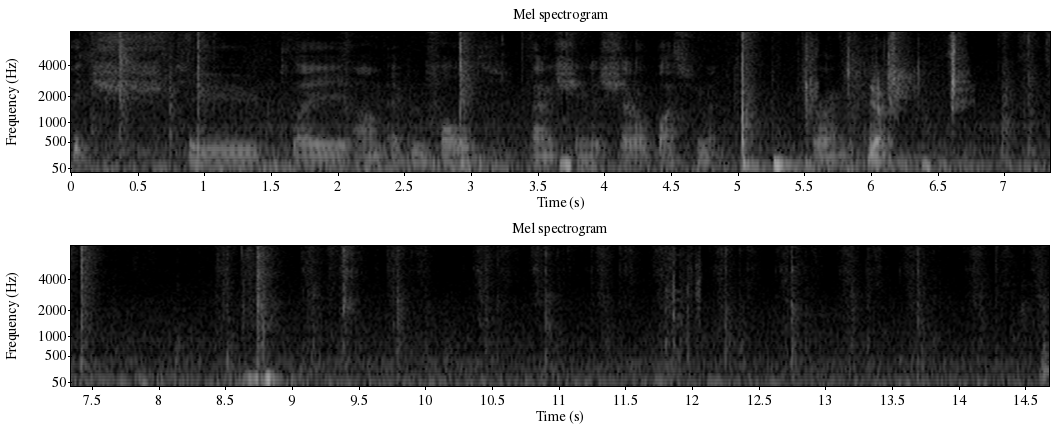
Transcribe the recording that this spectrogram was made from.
pitch to play um Ebon Fold. banishing the Shadow Blasphemer. The Yeah. card. Hmm.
